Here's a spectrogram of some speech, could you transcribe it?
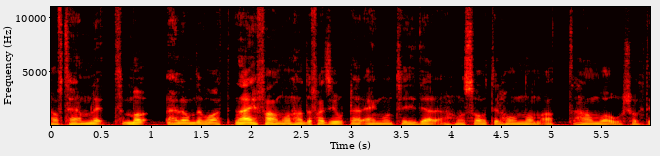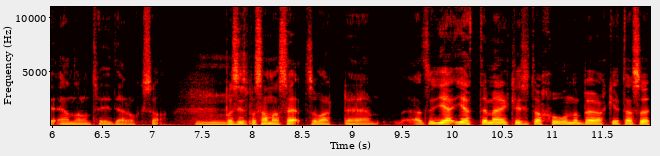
haft hemligt. Eller om det var att, nej fan hon hade faktiskt gjort det här en gång tidigare. Hon sa till honom att han var orsak till en av de tidigare också. Mm. Precis på samma sätt så vart det Alltså jä- jättemärklig situation och bökigt. Alltså,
